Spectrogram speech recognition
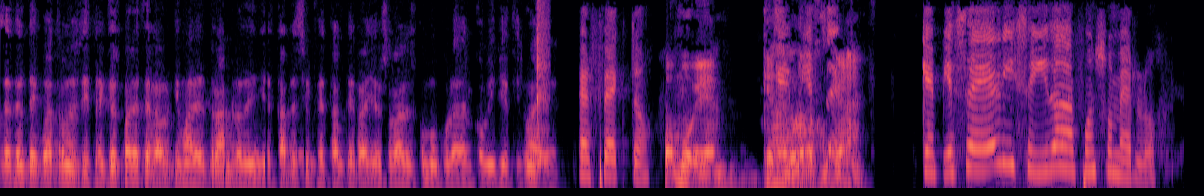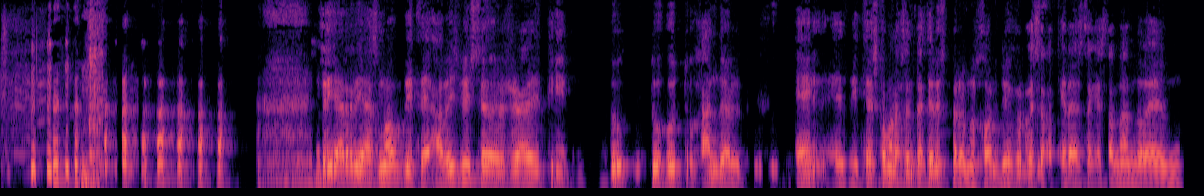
74 nos dice, ¿qué os parece la última de Trump, lo de inyectar desinfectantes y rayos solares como cura del COVID-19? Perfecto. Pues muy bien, que Ah, seguro que empiece. funciona. Que empiece él y seguida Alfonso Merlo. Ria Ria Smoke dice, ¿habéis visto el reality Too Good to Handle? Eh, eh, dice, es como las tentaciones, pero mejor. Yo creo que se refiere a este que están dando en,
